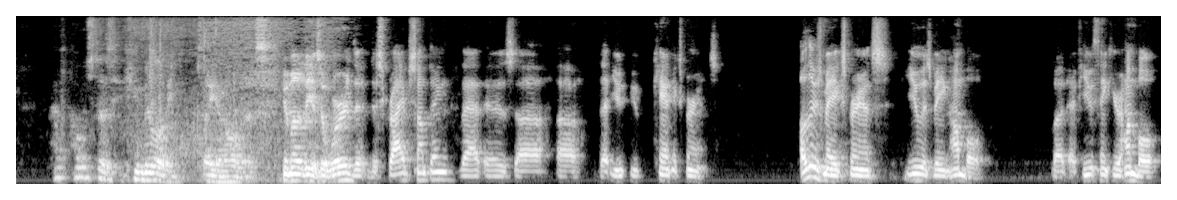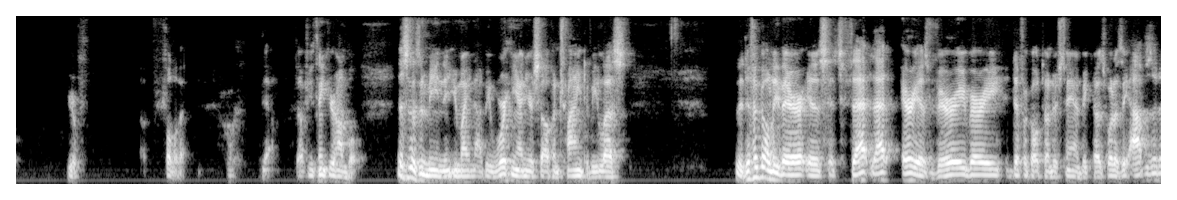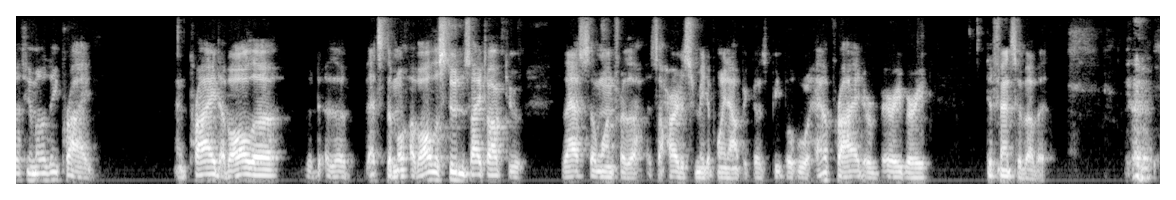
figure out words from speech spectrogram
How, how much does humility play in all this? humility is a word that describes something that is uh, uh, that you, you can't experience. Others may experience you as being humble, but if you think you're humble, you're full of it. Yeah. So if you think you're humble, this doesn't mean that you might not be working on yourself and trying to be less. The difficulty there is it's that that area is very very difficult to understand because what is the opposite of humility? Pride and pride of all the, the, the that's the mo- of all the students I talk to, that's the one for the it's the hardest for me to point out because people who have pride are very very defensive of it.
